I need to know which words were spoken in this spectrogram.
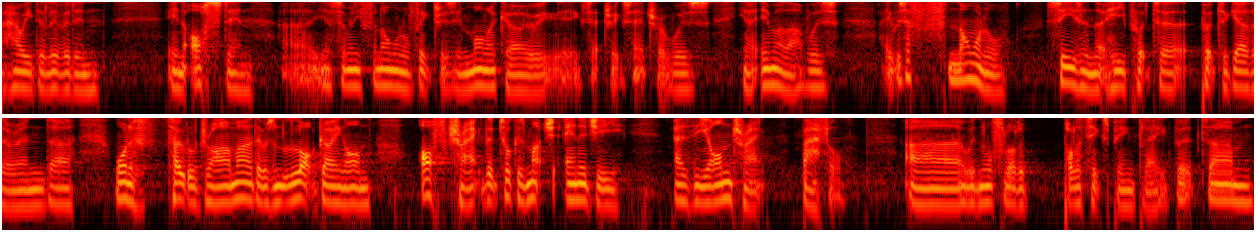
how he delivered in in Austin, uh, you know, so many phenomenal victories in Monaco, etc., etc. Was you know, Imola was it was a phenomenal season that he put to, put together, and uh, one of total drama. There was a lot going on off track that took as much energy as the on track battle, uh, with an awful lot of politics being played. But um,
